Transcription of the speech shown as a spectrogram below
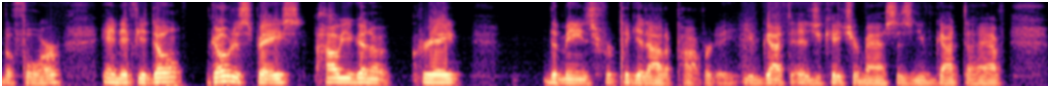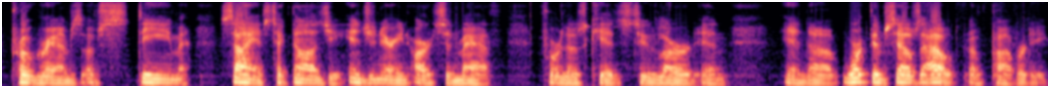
before. And if you don't go to space, how are you going to create the means for to get out of poverty? You've got to educate your masses, and you've got to have programs of STEAM, science, technology, engineering, arts, and math for those kids to learn and and uh, work themselves out of poverty.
